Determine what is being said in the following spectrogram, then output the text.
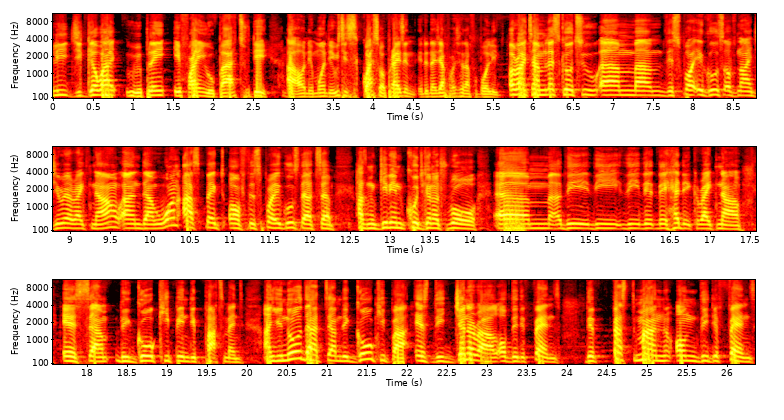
lastly, Jigawa will be playing Ifeanyi Ubah today uh, on a Monday, which is quite surprising in the Nigeria Professional Football League. All right, um, let's go to um, um, the Super Eagles of Nigeria right now. And um, one aspect of the Super Eagles that um, has been giving Coach Gernot Rohr um, the, the, the, the, the headache right now is um, the goalkeeping department. And you know that um, the goalkeeper is the general of the defense, the first man on the defense.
